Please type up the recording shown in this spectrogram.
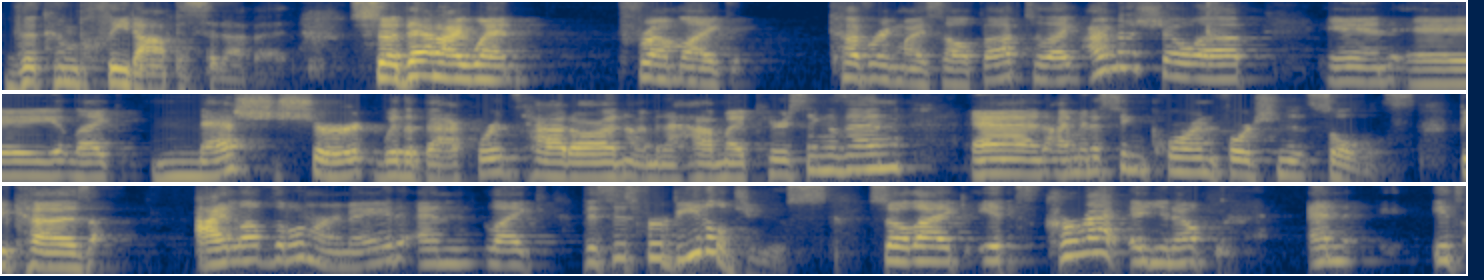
the complete opposite of it so then i went from like covering myself up to like i'm going to show up in a like mesh shirt with a backwards hat on i'm going to have my piercings in and i'm going to sing poor unfortunate souls because I love Little Mermaid and like this is for Beetlejuice. So like it's correct, and you know, and it's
